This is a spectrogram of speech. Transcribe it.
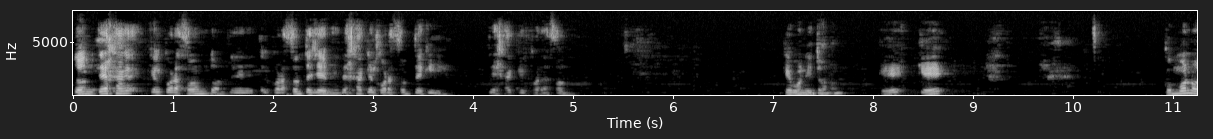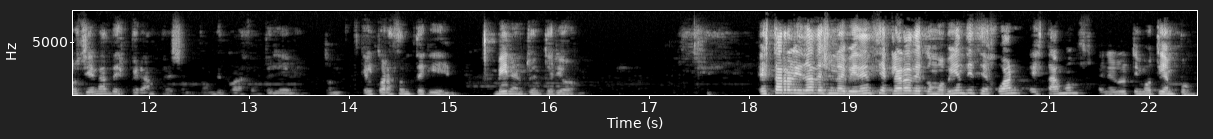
Donde deja que el corazón, donde el corazón te lleve, deja que el corazón te guíe, deja que el corazón. Qué bonito, ¿no? Qué cómo nos llena de esperanza eso, donde el corazón te lleve, que el corazón te guíe. Mira en tu interior. Esta realidad es una evidencia clara de, como bien dice Juan, estamos en el último tiempo.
